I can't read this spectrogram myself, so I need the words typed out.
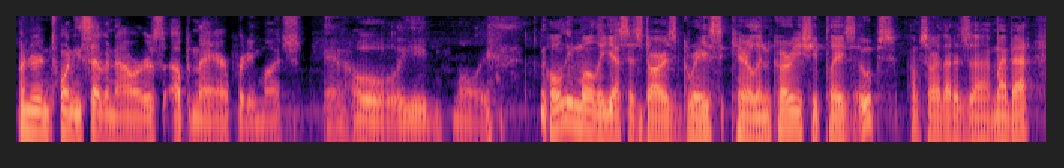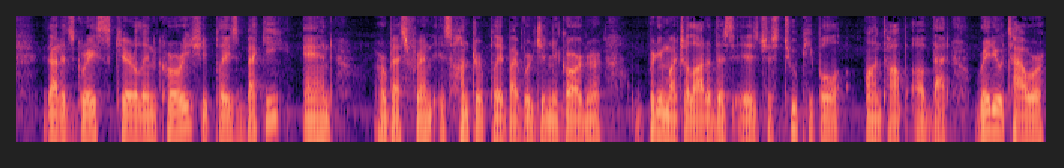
127 hours up in the air, pretty much. And holy moly. Holy moly, yes, it stars Grace Caroline Currey. She plays, oops, I'm sorry, that is uh, my bad. That is Grace Caroline Currey. She plays Becky, and her best friend is Hunter, played by Virginia Gardner. Pretty much a lot of this is just two people on top of that radio tower.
